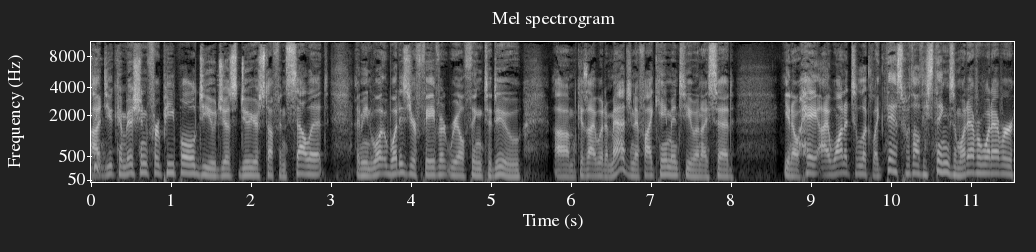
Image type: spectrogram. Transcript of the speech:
Uh, do you commission for people? Do you just do your stuff and sell it? I mean, what what is your favorite real thing to do? Because I would imagine if I came into you and I said. You know, hey, I want it to look like this with all these things and whatever, whatever.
